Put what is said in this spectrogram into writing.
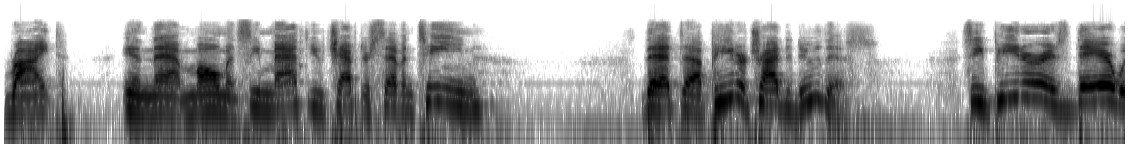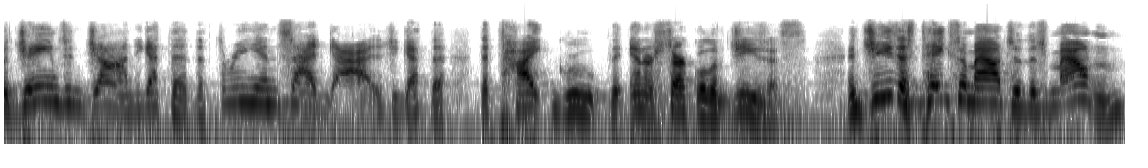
right in that moment. See, Matthew chapter 17, that uh, Peter tried to do this. See, Peter is there with James and John. You got the, the three inside guys. You got the, the tight group, the inner circle of Jesus. And Jesus takes them out to this mountain,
